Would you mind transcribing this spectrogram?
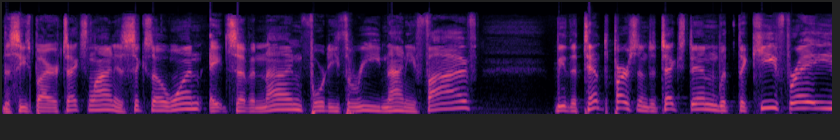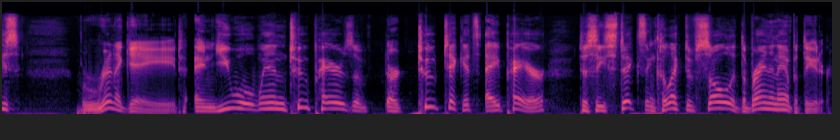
The C Spire text line is 601 879 4395. Be the 10th person to text in with the key phrase Renegade, and you will win two pairs of, or two tickets, a pair, to see Styx and Collective Soul at the Brandon Amphitheater.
